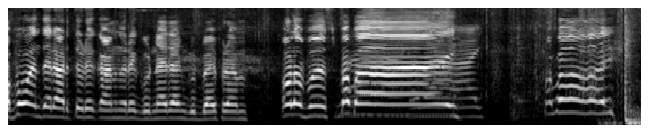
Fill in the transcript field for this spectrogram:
അപ്പോൾ എന്തായാലും അടുത്ത വീഡിയോ കാണുന്നവരെ good night and goodbye from all of us. Bye bye bye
